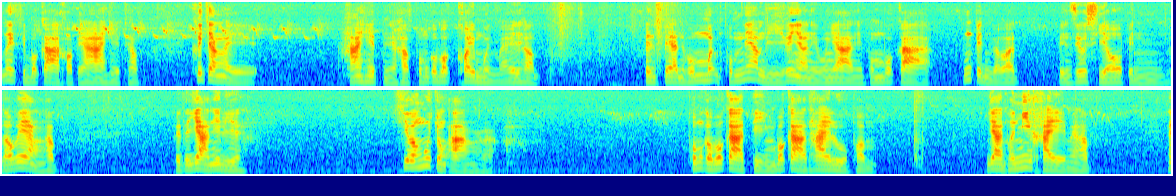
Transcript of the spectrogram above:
ไม่สิบกาเข้าไปหาเห็ดครับ คือจังไอหาเห็ดนี่นะครับ ผมก็บ่ค่อยหมุนไว้ครับ เป็นแฟนผมผมแนมดีก็อย่างนี้บางอย่างนี่ผมบกามันเป็นแบบว่า เป็นเสียวๆเป็นระแวงครับ เป็นตะยานนี่ดีคิดว่างูจงอ่างล่ะผมกับบ่กาติงบ่กาถ่ายรูปผมยานเพิ่นมีไข่ไหมครับ ใน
